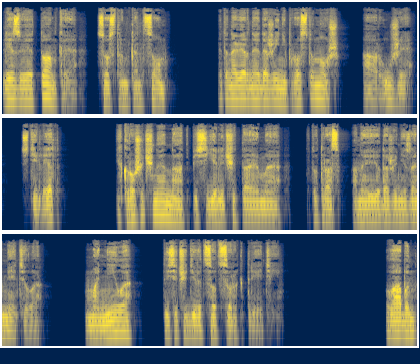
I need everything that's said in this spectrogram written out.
Лезвие тонкое, с острым концом. Это, наверное, даже и не просто нож, а оружие, стилет. И крошечная надпись, еле читаемая. В тот раз она ее даже не заметила. «Манила, 1943». «Лабан,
